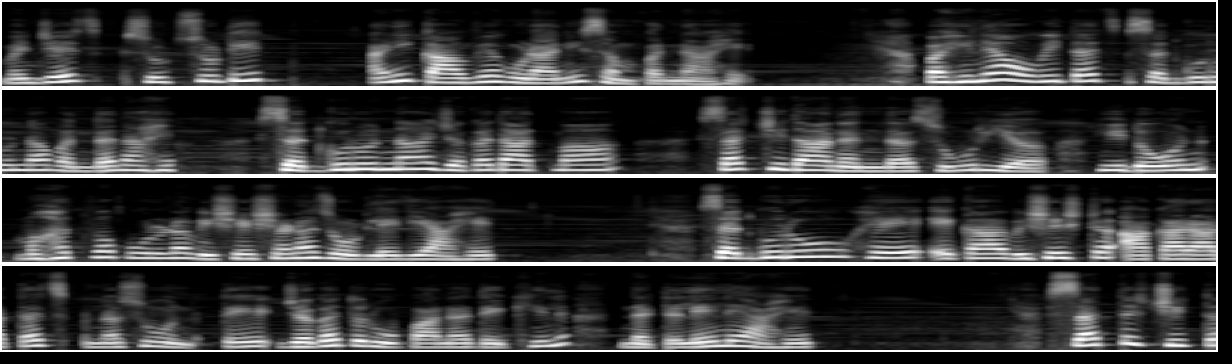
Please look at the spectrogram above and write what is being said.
म्हणजेच सुटसुटीत आणि काव्यगुणांनी संपन्न आहे. पहिल्या ओवीतच सद्गुरूंना वंदन आहे. सद्गुरूंना जगदात्मा सच्चिदानंद सूर्य ही दोन महत्त्वपूर्ण विशेषणं जोडलेली आहेत. सद्गुरू हे एका विशिष्ट आकारातच नसून ते जगतरूपानं देखील नटलेले आहेत. सतचित चित्त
